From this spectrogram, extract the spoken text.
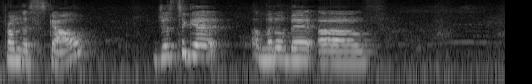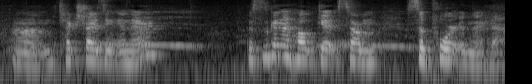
from the scalp just to get a little bit of um, texturizing in there. This is gonna help get some support in the hair.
